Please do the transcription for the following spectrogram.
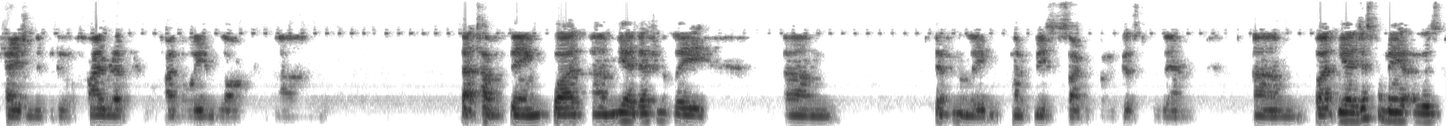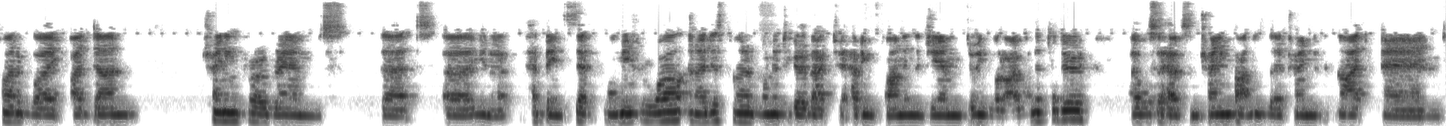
Occasionally we do a high rep, high volume block, um, that type of thing. But um, yeah, definitely, um, definitely kind of mesocycle focused for them. Um, but yeah, just for me, it was kind of like I'd done training programs that uh, you know had been set for me for a while, and I just kind of wanted to go back to having fun in the gym, doing what I wanted to do. I also have some training partners that I train with at night, and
